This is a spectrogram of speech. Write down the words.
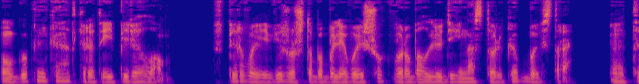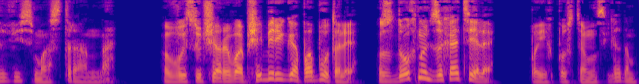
у губника открытый перелом. Впервые вижу, чтобы болевой шок вырубал людей настолько быстро. Это весьма странно. «Вы, сучары, вообще берега попутали? Сдохнуть захотели?» По их пустым взглядам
